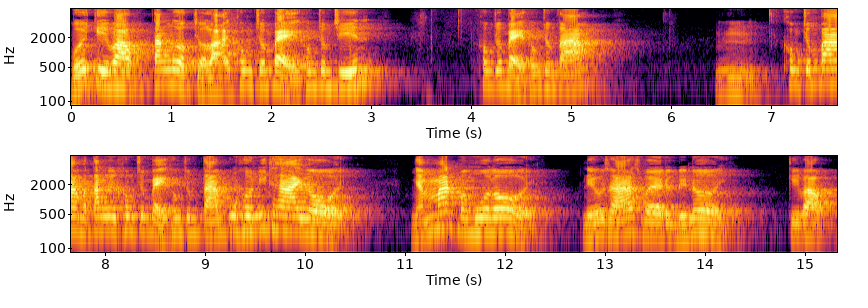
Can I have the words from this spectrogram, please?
với kỳ vọng tăng ngược trở lại 0.7 0.9 0.7 0.8 ừ. 0.3 mà tăng lên 0.7 0.8 cũng hơn x2 rồi. Nhắm mắt mà mua thôi, nếu giá về được đến nơi, kỳ vọng.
